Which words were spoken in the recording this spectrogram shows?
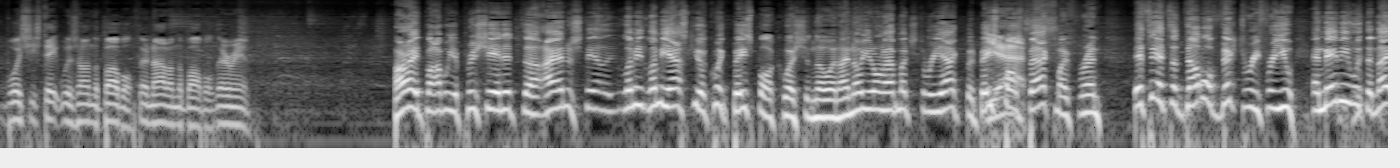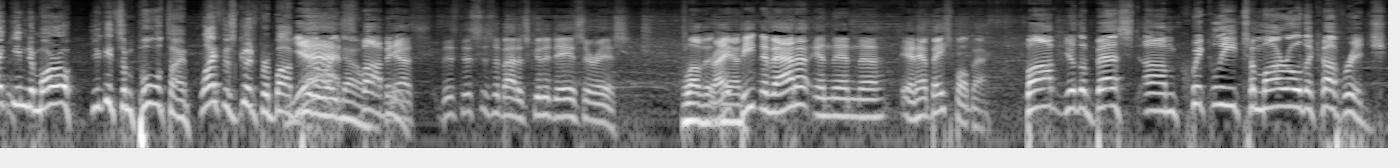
Boise State was on the bubble. They're not on the bubble. They're in. All right, Bob, we appreciate it. Uh, I understand. Let me let me ask you a quick baseball question though, and I know you don't have much to react, but baseball's yes. back, my friend. It's it's a double victory for you, and maybe with the night game tomorrow, you get some pool time. Life is good for Bob yes, right now. Bobby. Yes, this this is about as good a day as there is. Love it, right? Man. Beat Nevada and then uh, and have baseball back. Bob, you're the best. Um, quickly tomorrow, the coverage.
